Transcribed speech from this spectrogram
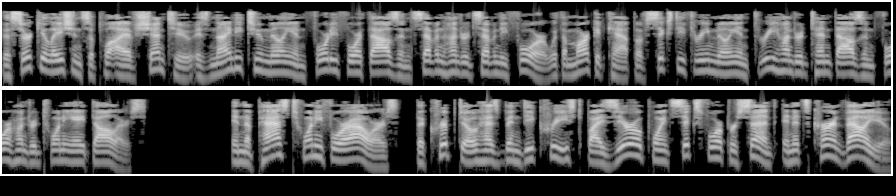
The circulation supply of Shentu is 92,044,774 with a market cap of $63,310,428. In the past 24 hours, the crypto has been decreased by 0.64% in its current value.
